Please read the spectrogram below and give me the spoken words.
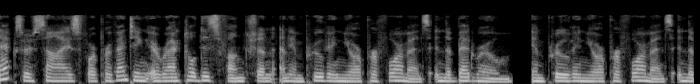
exercise for preventing erectile dysfunction and improving your performance in the bedroom. Improving your performance in the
